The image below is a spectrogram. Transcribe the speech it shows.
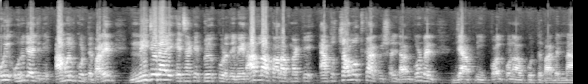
ওই অনুযায়ী যদি আমল করতে পারেন, নিজেরাই এটাকে প্রয়োগ করে দেবেন। আল্লাহ তালা আপনাকে এত চমৎকার বিষয় দান করবেন যে আপনি কল্পনাও করতে পারবেন না।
